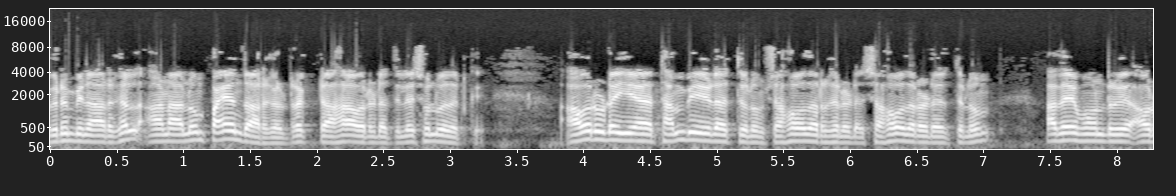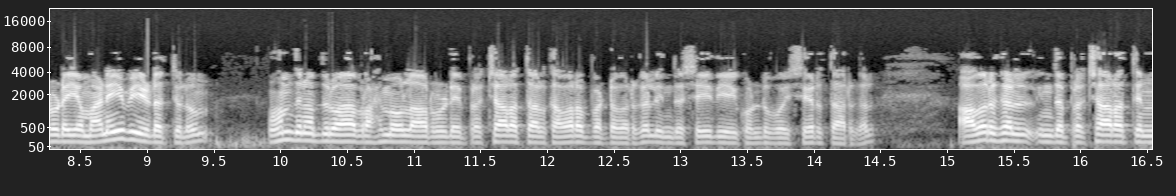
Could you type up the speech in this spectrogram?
விரும்பினார்கள். ஆனாலும் பயந்தார்கள் டிரெக்டாக அவரிடத்திலே சொல்வதற்கு. அவருடைய தம்பியிடத்திலும் சகோதரர்களிட சகோதரிடத்திலும் அதே போன்று அவருடைய மனைவியிடத்திலும் முகமது அப்துல் வஹாப் ரஹிமவுல்லா அவருடைய பிரச்சாரத்தால் கவரப்பட்டவர்கள் இந்த செய்தியை கொண்டு போய் சேர்த்தார்கள். அவர்கள் இந்த பிரச்சாரத்தின்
